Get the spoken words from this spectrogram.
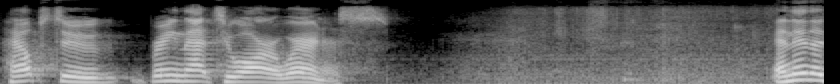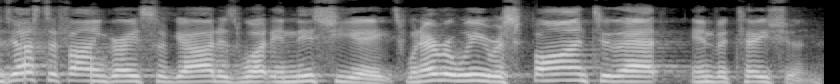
helps to bring that to our awareness. And then the justifying grace of God is what initiates. Whenever we respond to that invitation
